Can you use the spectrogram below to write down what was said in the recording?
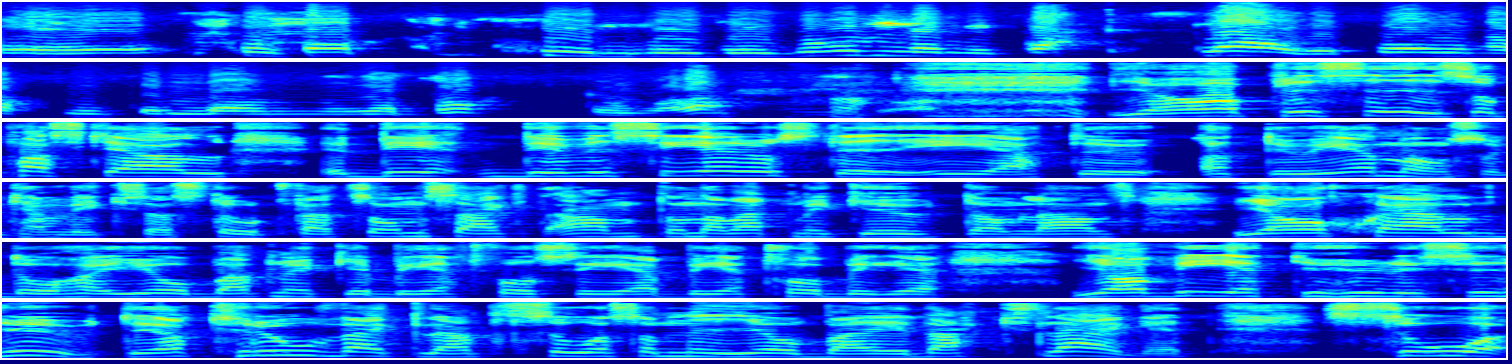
Eh, som sagt, teamleaderrollen i dagsläget är ju något lite längre bort då. Ja, precis. Och Pascal, det, det vi ser hos dig är att du, att du är någon som kan växa stort. För att som sagt, Anton har varit mycket utomlands. Jag själv då har jobbat mycket B2C, B2B. Jag vet ju hur det ser ut och jag tror verkligen att så som ni jobbar i dagsläget, så,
